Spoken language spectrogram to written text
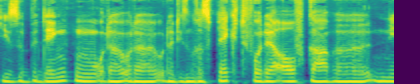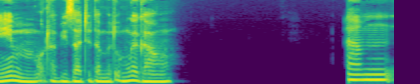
diese Bedenken oder, oder, oder diesen Respekt vor der Aufgabe nehmen? Oder wie seid ihr damit umgegangen? Ähm,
